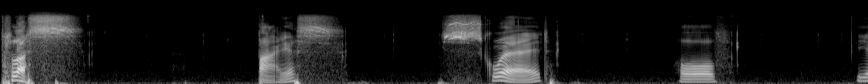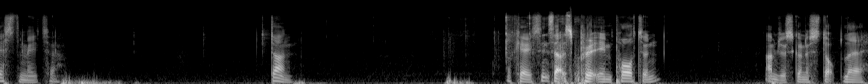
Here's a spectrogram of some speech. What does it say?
plus bias squared of the estimator done. Okay, since that's pretty important, I'm just going to stop there.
